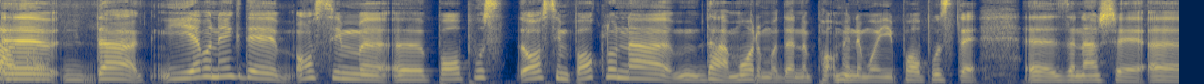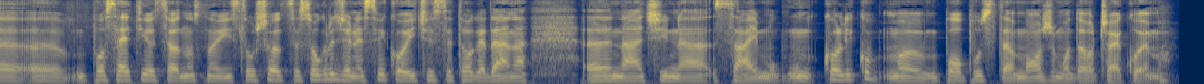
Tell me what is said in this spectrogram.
Tako. E, da, i evo negde osim e, popust, osim poklona, da, moramo da napomenemo i popuste e, za naše e, e posetioce, odnosno i slušaoce, sugrađane, svi koji će se toga dana e, naći na sajmu. Koliko popusta možemo da očekujemo?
